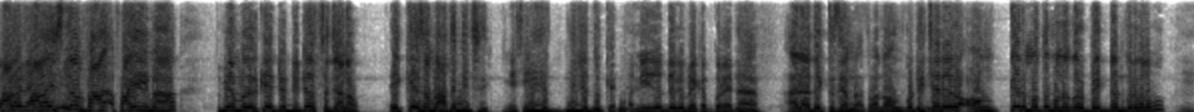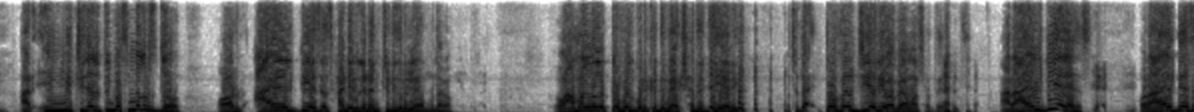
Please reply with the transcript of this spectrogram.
ফারা ইসলাম ফাহিমা তুমি আমাদেরকে একটু ডিটেলস জানাও। এই কেস আমরা হাতে নিচ্ছি। নিজের নিজের দুঃখে আর নিজ উদ্যোগে ব্রেকআপ করে হ্যাঁ। আর দেখতেছি আমরা। তোমার অঙ্ক টিচারের অঙ্কের মতো মনে করো ব্রেকডাউন করে ফেলাবো। আর ইংলিশ টিচার তুমি পছন্দ করছ তো? আর আইএলটিএস এর সার্টিফিকেট আমি চুরি করে নিলাম দাঁড়াও। ও আমার লগে টোফেল পরীক্ষা দিবে একসাথে জিআরই আচ্ছা টোফেল জিআরই হবে আমার সাথে। আচ্ছা। আর আইএলটিএস ওর আইএলটিএস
